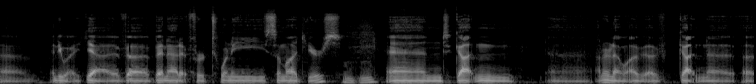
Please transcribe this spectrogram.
uh, anyway, yeah, I've uh, been at it for 20 some odd years, and gotten. Uh, I don't know. I've, I've gotten a, a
